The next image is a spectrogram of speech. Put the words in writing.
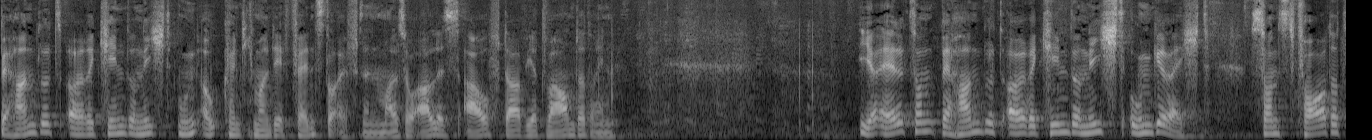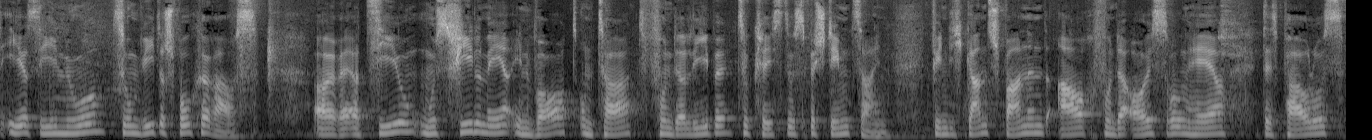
behandelt eure Kinder nicht, un oh, könnte ich mal die Fenster öffnen, mal so alles auf, da wird warm da drin. Ihr Eltern, behandelt eure Kinder nicht ungerecht, sonst fordert ihr sie nur zum Widerspruch heraus. Eure Erziehung muss vielmehr in Wort und Tat von der Liebe zu Christus bestimmt sein. Finde ich ganz spannend, auch von der Äußerung her des Paulus.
